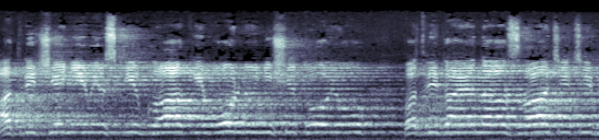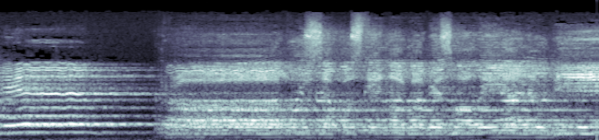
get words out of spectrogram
отречение мирских благ и вольную нищетою, подвигая нас звать и Тебе. Радуйся, пустынного безмолвия любителю,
